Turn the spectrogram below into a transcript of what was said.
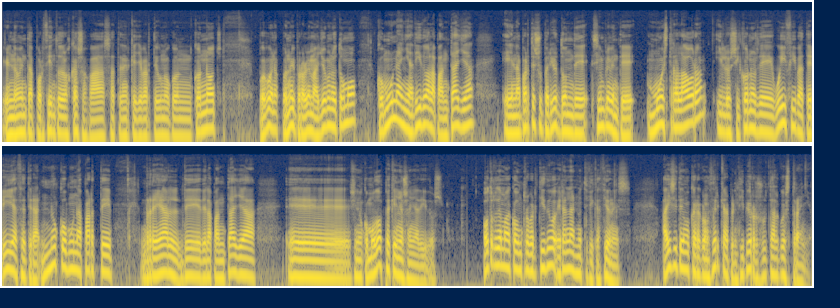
el 90% de los casos vas a tener que llevarte uno con, con notch, pues bueno, pues no hay problema. Yo me lo tomo como un añadido a la pantalla en la parte superior donde simplemente muestra la hora y los iconos de wifi, batería, etcétera, no como una parte real de, la pantalla, eh, sino como dos pequeños añadidos. Otro tema controvertido eran las notificaciones. Ahí sí tengo que reconocer que al principio resulta algo extraño.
